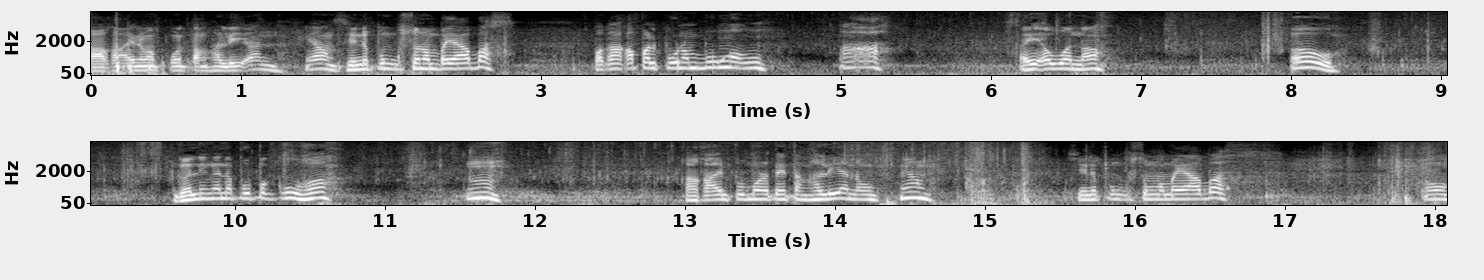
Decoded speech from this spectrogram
Kakain naman po ng tanghalian. Yan, sino pong gusto ng bayabas? Pagkakapal po ng bunga oh. Ah. Ay awan na. Oh. Galingan na po pagkuha. Hmm. Kakain po muna tayong tanghalian oh. Yan. Sino pong gusto mamayabas? Oh.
